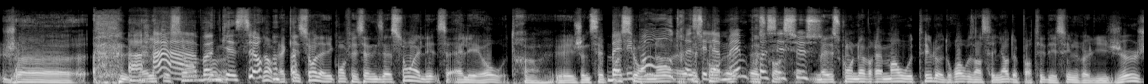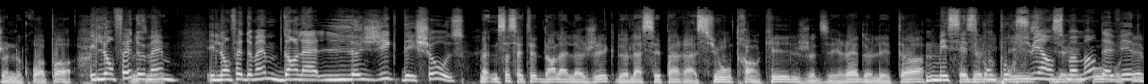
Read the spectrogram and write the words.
Je Ah, la ah, bonne non, question. Non, la question de la déconfessionnalisation, elle est, elle est autre. hein. Et je ne sais pas Ben, elle si est on pas a. autre, c'est qu'on- la même processus. Mais est-ce qu'on a vraiment ôté le droit aux enseignants de porter des signes religieux? Je ne le crois pas. Ils l'ont fait Je d'eux-mêmes. Ils l'ont fait d'eux-mêmes dans la logique des choses. Mais ça, c'était dans la logique de la séparation tranquille, je dirais, de l'État. Mais c'est ce qu'on poursuit en ce moment, David.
